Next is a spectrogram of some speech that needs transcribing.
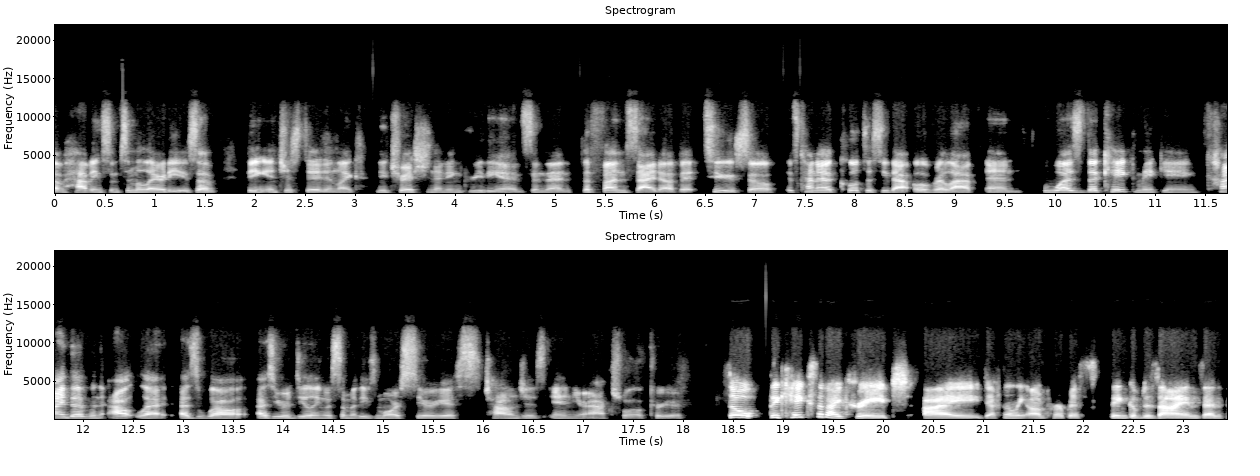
of having some similarities of being interested in like nutrition and ingredients and then the fun side of it too. So it's kind of cool to see that overlap. And was the cake making kind of an outlet as well as you were dealing with some of these more serious challenges in your actual career? So the cakes that I create, I definitely on purpose think of designs and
